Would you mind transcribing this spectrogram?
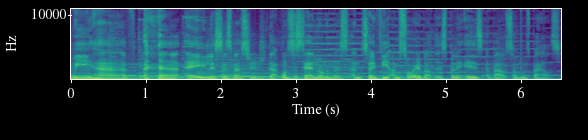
we have a listener's message that wants to stay anonymous. And Sophie, I'm sorry about this, but it is about someone's bowels.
